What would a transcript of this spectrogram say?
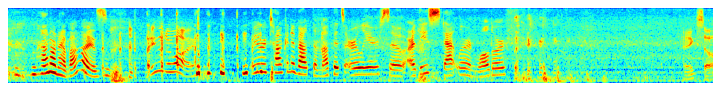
I don't have eyes. Neither do I. we were talking about the Muppets earlier, so are these Statler and Waldorf? I think so.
